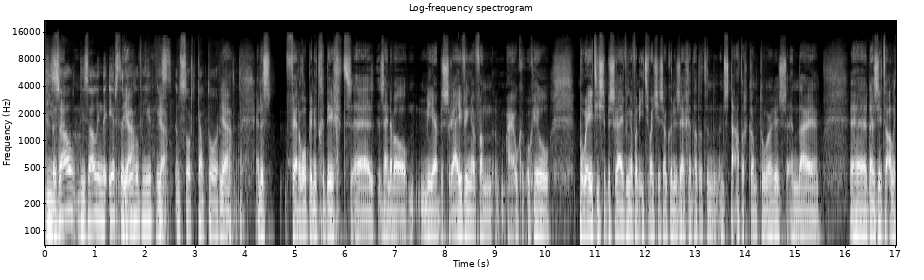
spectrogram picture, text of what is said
Die, Dus- zaal, die zaal in de eerste Ja, regel hier is ja. een soort kantoor. Ja, en dus verderop in het gedicht zijn er wel meer beschrijvingen van, maar ook, ook heel poëtische beschrijvingen van iets wat je zou kunnen zeggen dat het een, een statig kantoor is. En daar, daar zitten alle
